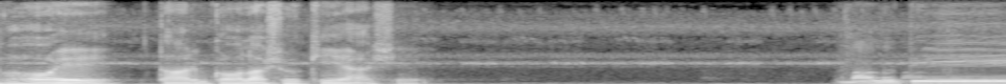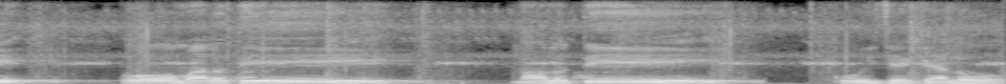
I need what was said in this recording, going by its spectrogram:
ভয়ে তার গলা শুকিয়ে আসে। মালতী, ও মালতী মালতী, কই যে গেল?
